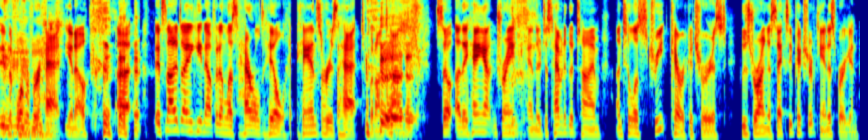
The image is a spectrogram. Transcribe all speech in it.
in the form of her hat. You know, uh, it's not a Diane Keaton outfit unless Harold Hill hands her his hat to put on top. So uh, they hang out and drink, and they're just having a good time until a street caricaturist who's drawing a sexy picture of Candice Bergen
